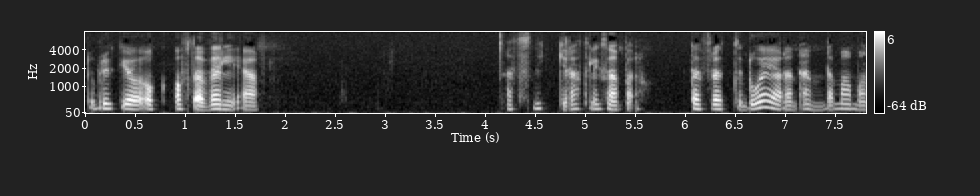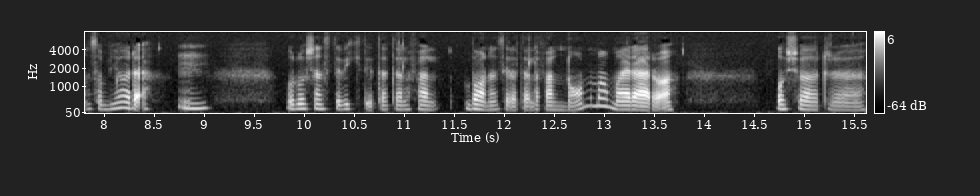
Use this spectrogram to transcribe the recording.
Då brukar jag ofta välja att snickra till exempel. Därför att då är jag den enda mamman som gör det. Mm. Och då känns det viktigt att i alla fall barnen ser att i alla fall någon mamma är där och, och kör eh,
